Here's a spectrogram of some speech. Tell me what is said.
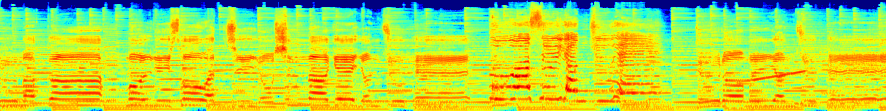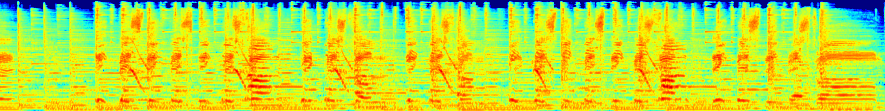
음악가 멀리서 왔지요. 신나게 연주해. 무엇을 연주해? 드럼을 연주해. 빅베이스 빅베이스 빅베이스 드럼 빅베이스 드럼 빅베이스 드럼 빅베이스 빅베이스 빅베이스 드럼 빅베이스 빅베이스 드럼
